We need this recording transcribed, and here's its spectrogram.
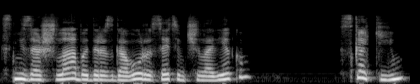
снизошла бы до разговора с этим человеком?» «С каким?»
